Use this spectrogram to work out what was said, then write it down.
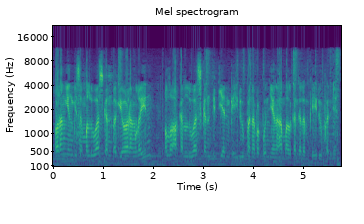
Orang yang bisa meluaskan bagi orang lain, Allah akan luaskan titian kehidupan apa pun yang amalkan dalam kehidupannya.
